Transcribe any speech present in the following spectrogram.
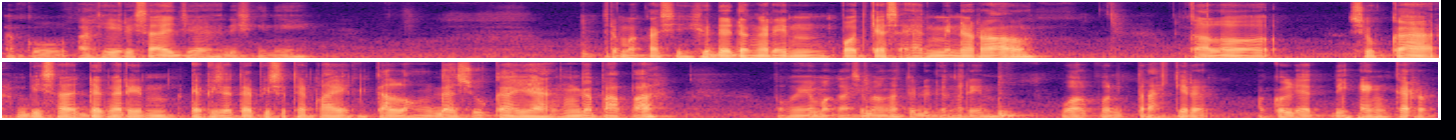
Aku akhiri saja di sini. Terima kasih sudah dengerin podcast and mineral. Kalau suka bisa dengerin episode-episode yang lain. Kalau nggak suka ya nggak apa-apa. Pokoknya makasih banget udah dengerin. Walaupun terakhir aku lihat di anchor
